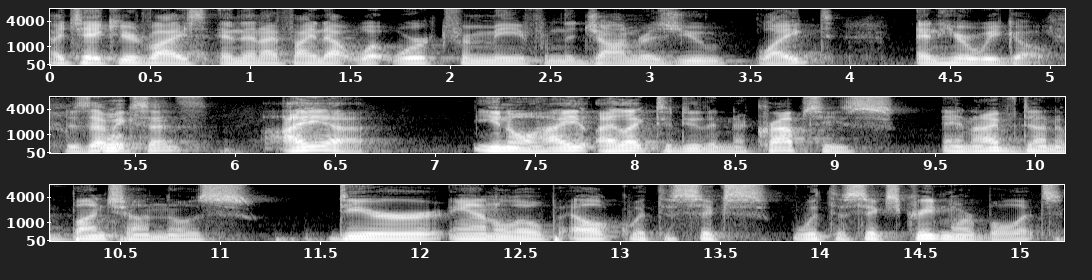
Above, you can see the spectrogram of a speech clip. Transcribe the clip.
I take your advice and then I find out what worked for me from the genres you liked. And here we go. Does that make sense? I, uh, you know, I, I like to do the necropsies, and I've done a bunch on those deer, antelope, elk with the six with the six Creedmoor bullets,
